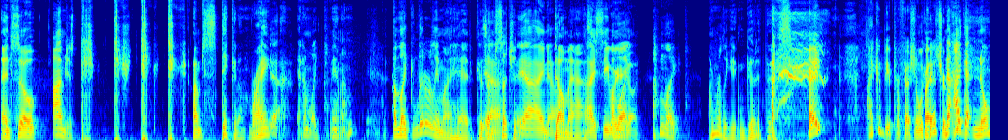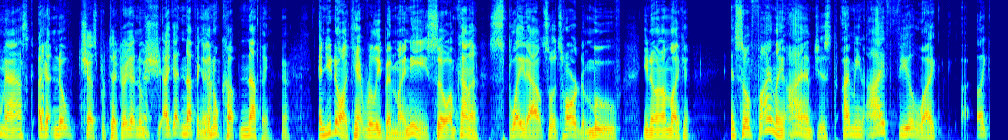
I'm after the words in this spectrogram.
And so I'm just I'm sticking them right. Yeah. And I'm like, man, I'm I'm like literally in my head because Yeah. I'm such a Yeah, I know. dumbass. I see where I'm you're like- going. I'm like, I'm really getting good at this. right? I could be a professional Right. catcher. Now I got no mask. I got no chest protector. I got no. Sh- I got nothing. I got no cup. Nothing. Yeah. And you know I can't really bend my knees, so I'm kind of splayed out, so it's hard to move. You know, and I'm like, and so finally I am just. I mean, I feel like. Like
